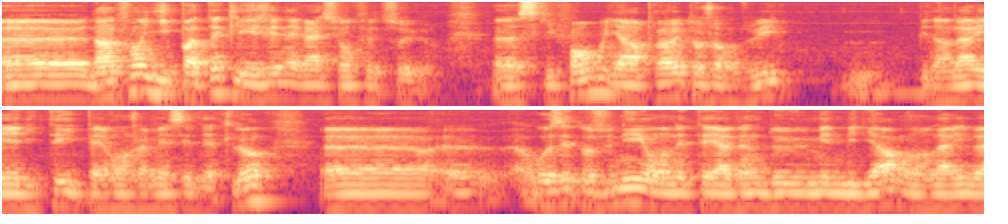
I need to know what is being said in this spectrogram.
euh, dans le fond, ils hypothèquent les générations futures. ce qu'ils font, ils empruntent aujourd'hui, puis dans la réalité, ils ne paieront jamais ces dettes-là. aux États-Unis, on était à 22 000 milliards, on arrive,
